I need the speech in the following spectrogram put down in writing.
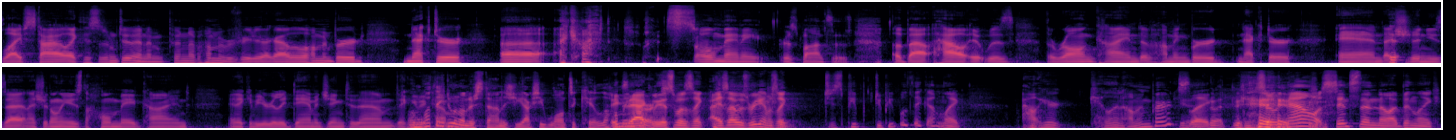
lifestyle. Like this is what I'm doing. I'm putting up a hummingbird feeder. I got a little hummingbird nectar. Uh, I got so many responses about how it was the wrong kind of hummingbird nectar, and I Yeah. shouldn't use that, and I should only use the homemade kind, and it can be really damaging to them. They what they don't understand is you actually want to kill the hummingbirds. Exactly. That's what it's like. As I was reading, I was like, just people, do people think I'm like out here killing hummingbirds? Yeah, like, right. so now since then though, I've been like,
